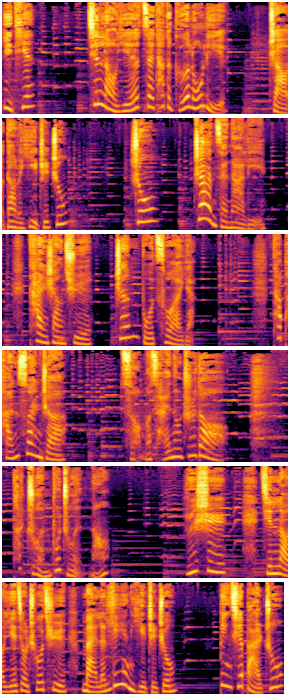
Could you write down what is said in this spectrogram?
一天，金老爷在他的阁楼里找到了一只钟，钟站在那里，看上去。真不错呀！他盘算着，怎么才能知道它准不准呢？于是，金老爷就出去买了另一只钟，并且把钟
